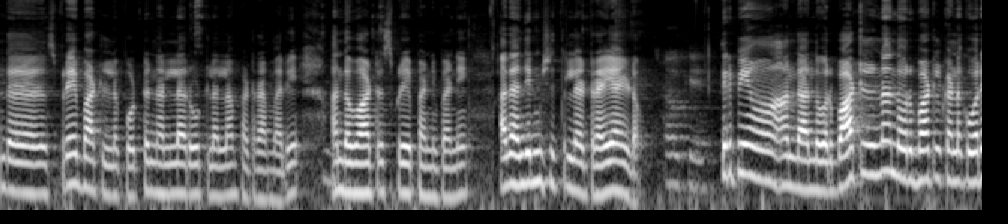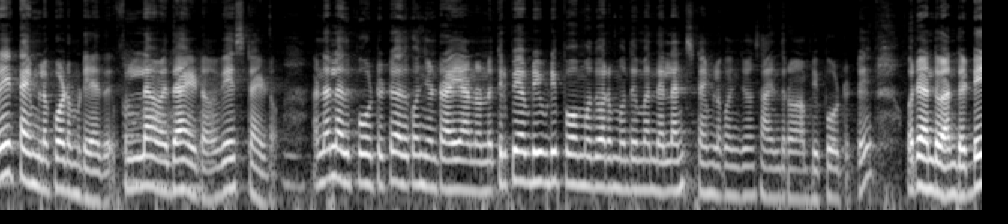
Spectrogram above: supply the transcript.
இந்த ஸ்ப்ரே பாட்டிலில் போட்டு நல்லா ரூட்லலாம் படுற மாதிரி அந்த வாட்டர் ஸ்ப்ரே பண்ணி பண்ணி அது அஞ்சு நிமிஷத்தில் ட்ரை ஆகிடும் திருப்பியும் அந்த அந்த ஒரு பாட்டில்னா அந்த ஒரு பாட்டில் கணக்கு ஒரே டைமில் போட முடியாது. ஃபுல்லாக இதாகிடும் வேஸ்ட் ஆகிடும் அதனால் அது போட்டுட்டு அது கொஞ்சம் ட்ரை ஆனோன்னு திருப்பி அப்படி இப்படி போகும்போது வரும்போது அந்த லஞ்ச் டைமில் கொஞ்சம் சாயந்தரம் அப்படி போட்டுட்டு ஒரு அந்த அந்த டே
